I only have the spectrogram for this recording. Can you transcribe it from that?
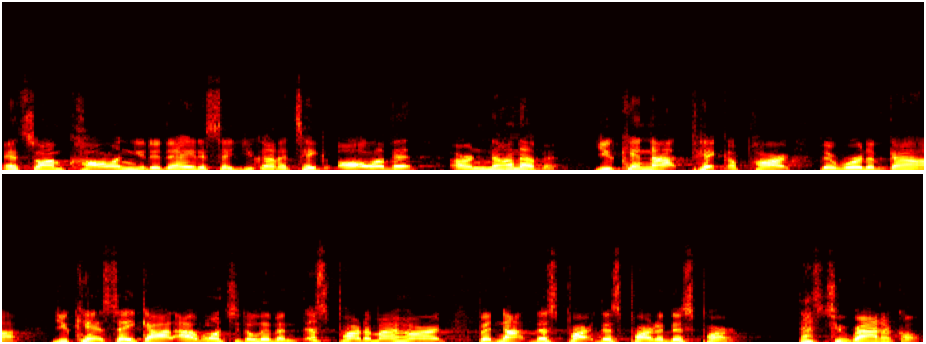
And so I'm calling you today to say you got to take all of it or none of it. You cannot pick apart the Word of God. You can't say, God, I want you to live in this part of my heart, but not this part, this part, or this part. That's too radical.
